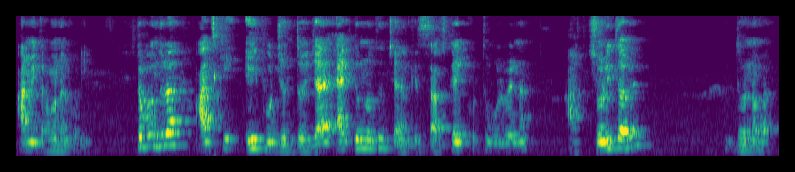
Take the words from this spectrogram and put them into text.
আমি কামনা করি। তো বন্ধুরা, আজকে এই পর্যন্তই। যারা একদম নতুন চ্যানেলকে সাবস্ক্রাইব করতে ভুলবেন না। আর চলিত হবে। ধন্যবাদ।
